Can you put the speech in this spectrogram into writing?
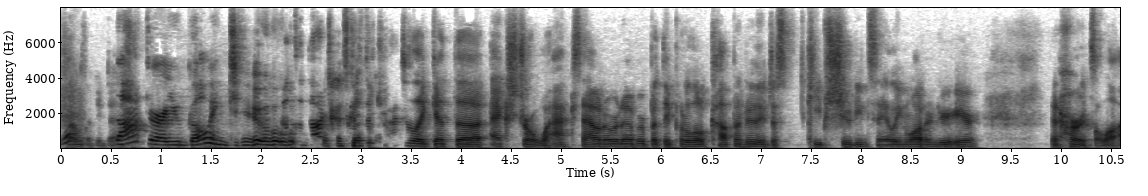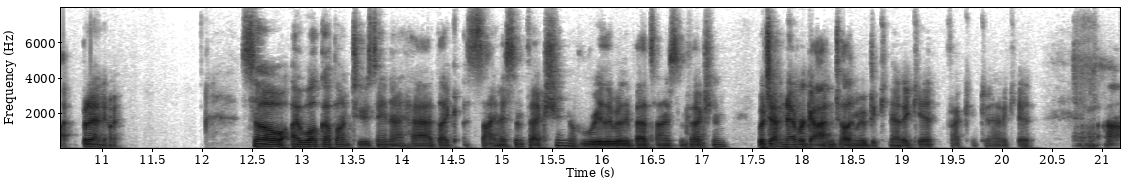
Sounds like it does. Doctor, are you going to? the doctor it's because they're trying to like get the extra wax out or whatever, but they put a little cup under it and just keep shooting saline water into your ear. It hurts a lot. But anyway. So I woke up on Tuesday and I had like a sinus infection, a really, really bad sinus infection, which I've never gotten until I moved to Connecticut. Fucking Connecticut. Um,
